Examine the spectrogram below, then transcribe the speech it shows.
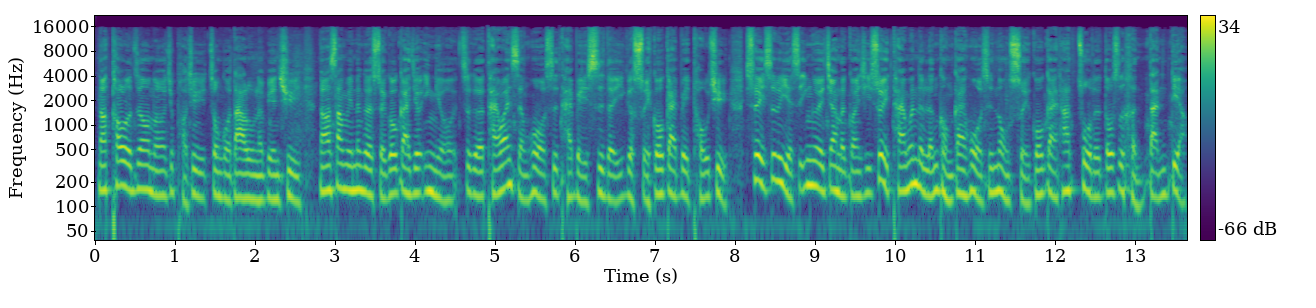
那偷了之后呢，就跑去中国大陆那边去，然后上面那个水沟盖就印有这个台湾省或者是台北市的一个水沟盖被偷去。所以是不是也是因为这样的关系？所以台湾的人孔盖或者是那种水沟盖，它做的都是很。很单调，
